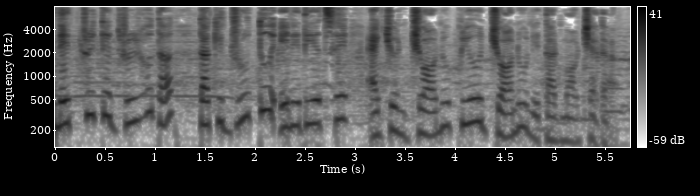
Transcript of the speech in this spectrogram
নেতৃত্বে দৃঢ়তা তাকে দ্রুত এনে দিয়েছে একজন জনপ্রিয় জননেতার মর্যাদা।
